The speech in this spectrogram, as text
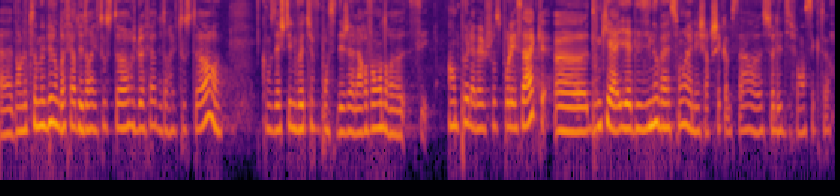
Euh, dans l'automobile, on doit faire du drive to store, je dois faire du drive to store. Quand vous achetez une voiture, vous pensez déjà à la revendre. C'est un peu la même chose pour les sacs. Euh, donc, il y, a des innovations à aller chercher comme ça sur les différents secteurs.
